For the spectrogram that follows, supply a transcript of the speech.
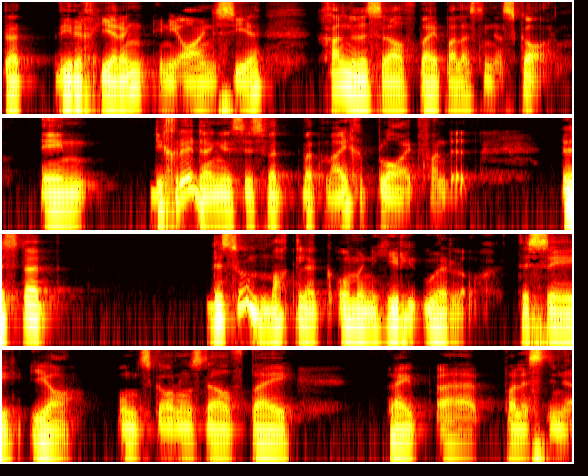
dat die regering en die ANC gaan hulle self by Palestina skaar. En die groot ding is is wat wat my geplaai het van dit is dat dis so maklik om in hierdie oorlog te sê ja, ons skaar onsself by by uh Palestina,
